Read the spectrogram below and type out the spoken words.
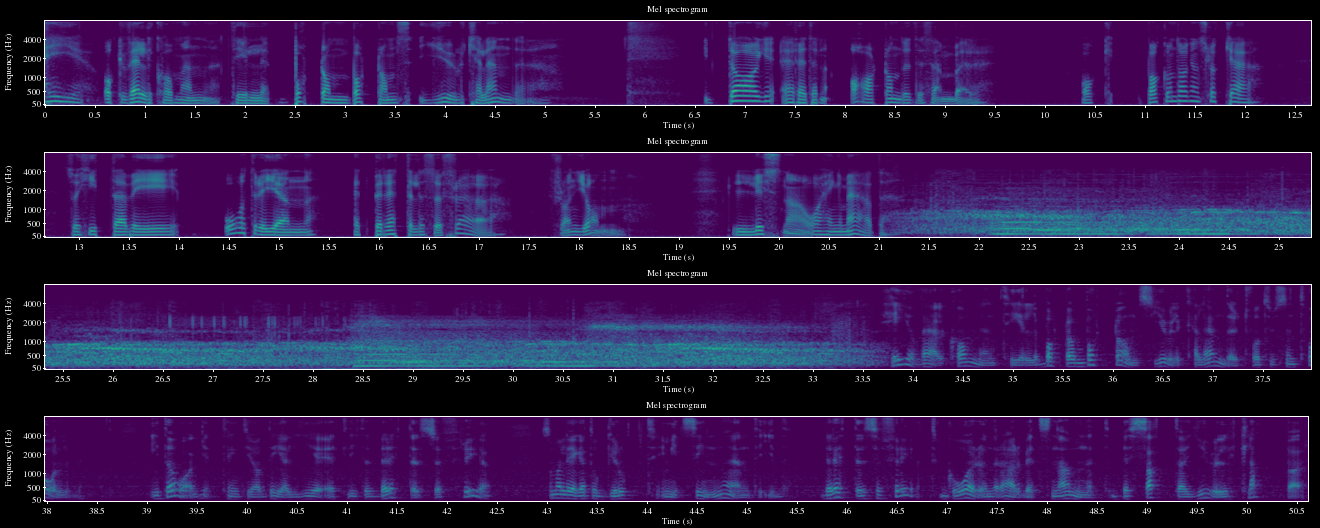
Hej och välkommen till Bortom Bortoms julkalender. Idag är det den 18 december och bakom dagens lucka så hittar vi återigen ett berättelsefrö från John. Lyssna och häng med. Välkommen till Bortom Bortoms julkalender 2012. Idag tänkte jag delge ett litet berättelsefrö som har legat och grott i mitt sinne en tid. Berättelsefröet går under arbetsnamnet Besatta julklappar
